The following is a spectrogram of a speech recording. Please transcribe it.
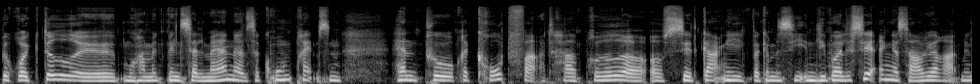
berygtede øh, Mohammed bin Salman, altså kronprinsen, han på rekordfart har prøvet at, at sætte gang i, hvad kan man sige, en liberalisering af Saudi-Arabien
